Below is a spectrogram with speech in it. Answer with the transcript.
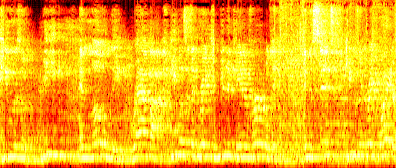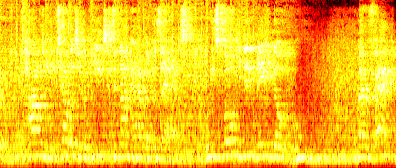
He was a meek and lowly rabbi. He wasn't a great communicator verbally. In the sense, he was a great writer, highly intelligent, but he just did not have the pizzazz. When he spoke, he didn't make it go. Matter of fact,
